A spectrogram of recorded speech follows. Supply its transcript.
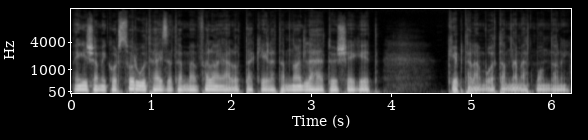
Mégis amikor szorult helyzetemben felajánlották életem nagy lehetőségét, képtelen voltam nemet mondani.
